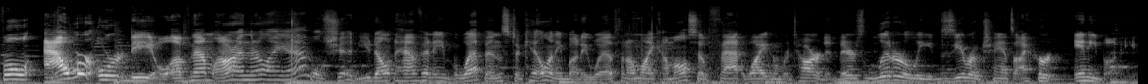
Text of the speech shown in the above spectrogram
full hour ordeal of them, right, and they're like, yeah, well, shit, you don't have any weapons to kill anybody with, and I'm like, I'm also fat, white, and retarded. There's literally zero chance I hurt anybody.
